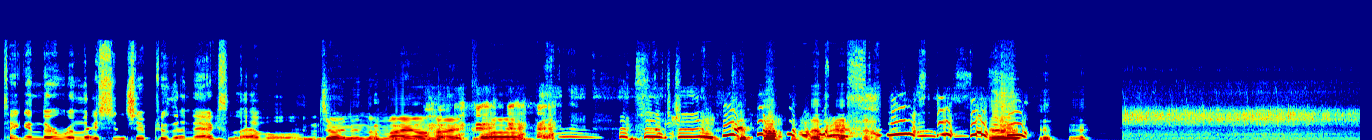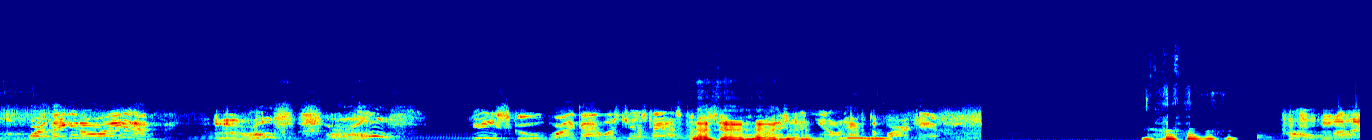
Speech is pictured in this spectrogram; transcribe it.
Taking their relationship to the next level. Joining the Mile High Club. Where are they gonna land? Roof, roof. Gee, Scoob, like I was just asking a simple question, you don't have to bark at me. Oh my,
